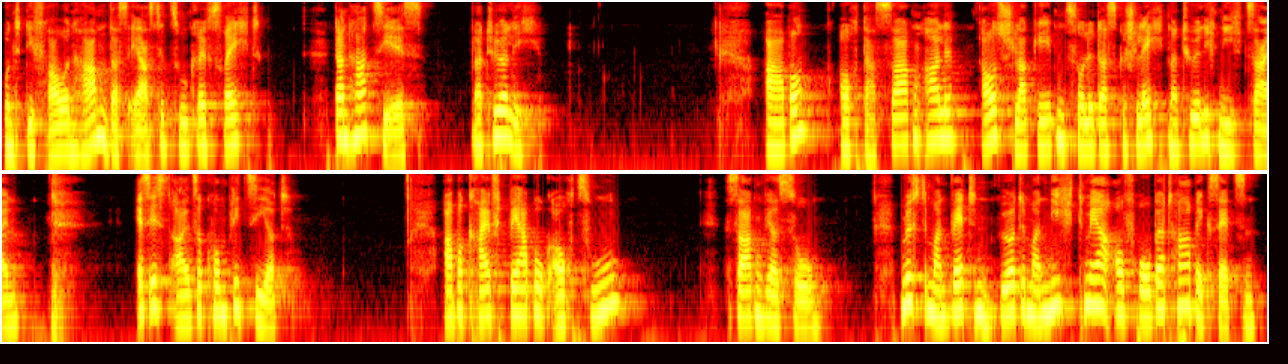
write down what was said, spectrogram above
und die Frauen haben das erste Zugriffsrecht, dann hat sie es. Natürlich. Aber, auch das sagen alle, ausschlaggebend solle das Geschlecht natürlich nicht sein. Es ist also kompliziert. Aber greift Baerbock auch zu? Sagen wir es so. Müsste man wetten, würde man nicht mehr auf Robert Habeck setzen.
